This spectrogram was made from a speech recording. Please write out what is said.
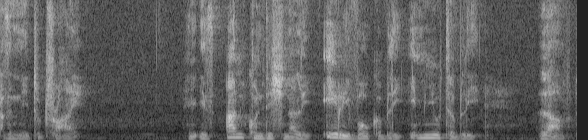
Doesn't need to try. He is unconditionally, irrevocably, immutably loved.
